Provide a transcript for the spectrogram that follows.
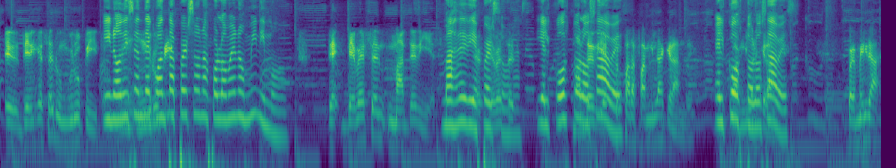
eh, tiene que ser un grupito. Y no dicen de grupito. cuántas personas por lo menos mínimo. De- debe ser más de 10. Más de 10 Debe ser personas. ¿Y el costo lo de 10. Esto sabes? es para familias grandes. El costo familias lo grandes. sabes. Pues mira,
